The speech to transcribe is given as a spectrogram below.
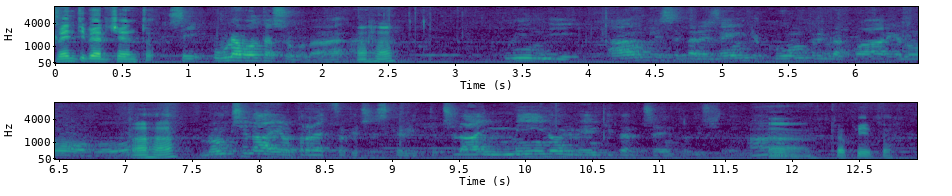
20%. Sì, una volta sola, eh. Ah, Quindi anche se per esempio compri un acquario nuovo, ah, non ce l'hai al prezzo che c'è scritto, ce l'hai meno il 20% di sconto. ah, capito.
